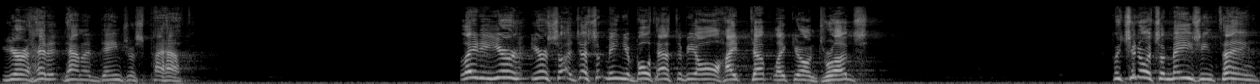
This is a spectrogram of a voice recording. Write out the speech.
you're headed down a dangerous path. Lady, you're, you're so, it doesn't mean you both have to be all hyped up like you're on drugs. But you know, it's amazing thing.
